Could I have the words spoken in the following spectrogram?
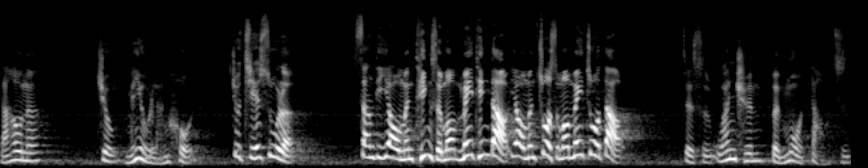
然后呢，就没有然后了。就结束了。上帝要我们听什么没听到，要我们做什么没做到，这是完全本末倒置的。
